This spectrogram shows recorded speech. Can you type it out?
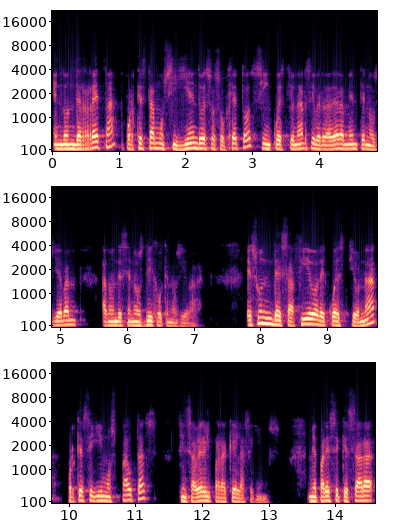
en donde reta por qué estamos siguiendo esos objetos sin cuestionar si verdaderamente nos llevan a donde se nos dijo que nos llevaban. Es un desafío de cuestionar por qué seguimos pautas sin saber el para qué las seguimos. Me parece que Sara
